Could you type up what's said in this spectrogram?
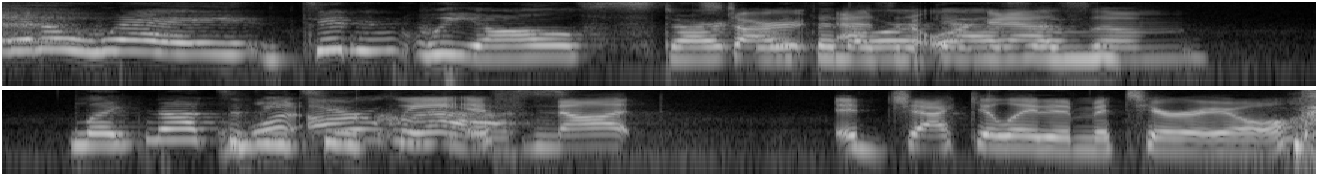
In a way, didn't we all start, Start with an as orgasm? an orgasm. Like, not to what be too are we if not ejaculated material?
